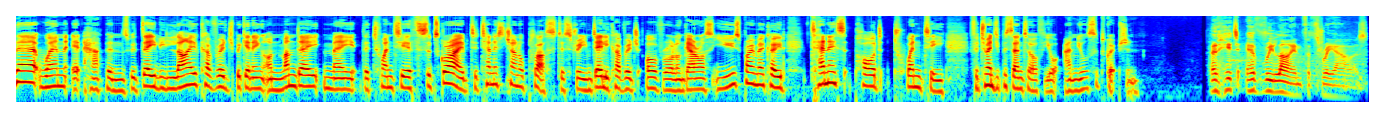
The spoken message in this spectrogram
there when it happens with daily live coverage beginning on Monday, May the 20th. Subscribe to Tennis Channel Plus to stream daily coverage of Roland Garros. Use promo code TennisPod20 for 20% off your annual subscription. And hit every line for three hours.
